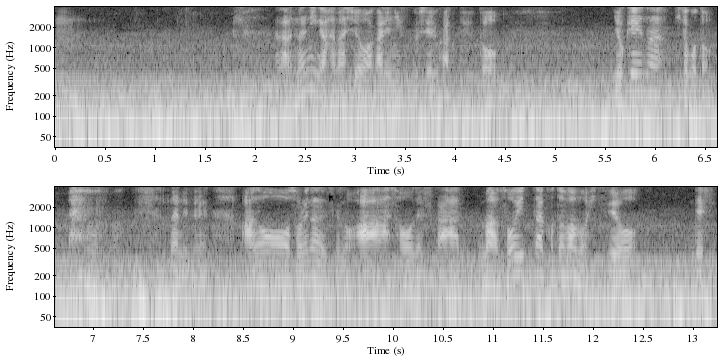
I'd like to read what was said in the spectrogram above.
うん。だから何が話を分かりにくくしてるかっていうと、余計な一言 なんですよね。あのー、それなんですけど、ああ、そうですか。まあそういった言葉も必要です。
